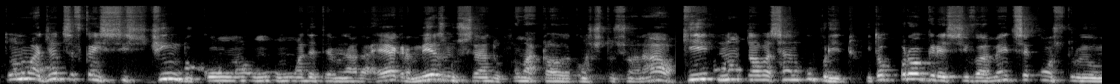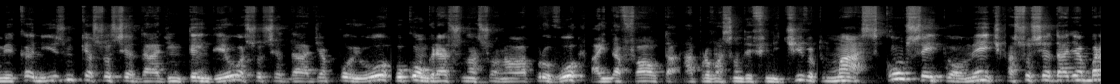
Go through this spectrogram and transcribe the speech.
Então, não adianta você ficar insistindo com uma, uma determinada regra, mesmo sendo uma cláusula constitucional, que não estava sendo cumprido. Então, progressivamente, você construiu um mecanismo que a sociedade entendeu, a sociedade apoiou, o Congresso Nacional aprovou, ainda falta a aprovação definitiva, mas, conceitualmente, a sociedade abraçou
